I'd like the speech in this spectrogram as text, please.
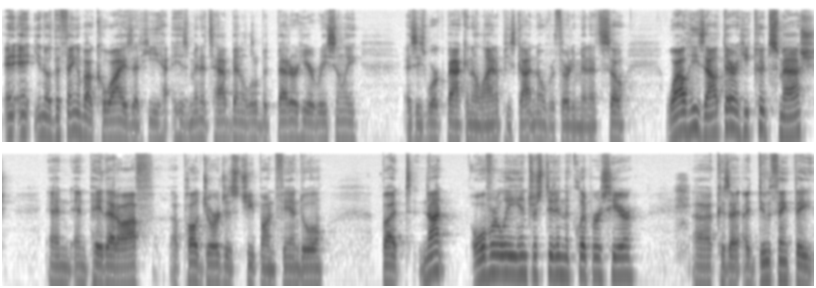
and, and, you know the thing about Kawhi is that he his minutes have been a little bit better here recently as he's worked back in the lineup. He's gotten over 30 minutes, so while he's out there, he could smash and and pay that off. Uh, Paul George is cheap on FanDuel, but not overly interested in the Clippers here because uh, I, I, do think they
